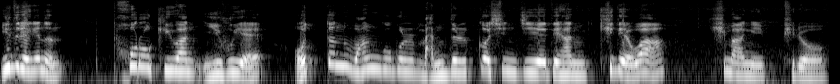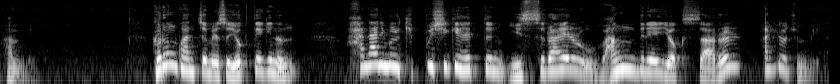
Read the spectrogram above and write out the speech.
이들에게는 포로 귀환 이후에 어떤 왕국을 만들 것인지에 대한 기대와 희망이 필요합니다. 그런 관점에서 역대기는 하나님을 기쁘시게 했던 이스라엘 왕들의 역사를 알려줍니다.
